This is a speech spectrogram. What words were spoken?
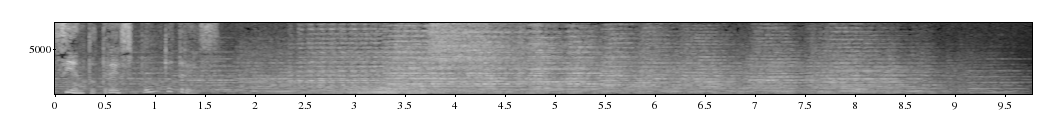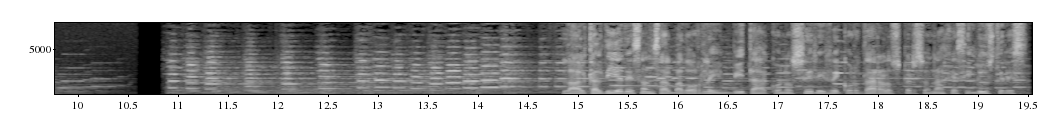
103.3 La Alcaldía de San Salvador le invita a conocer y recordar a los personajes ilustres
